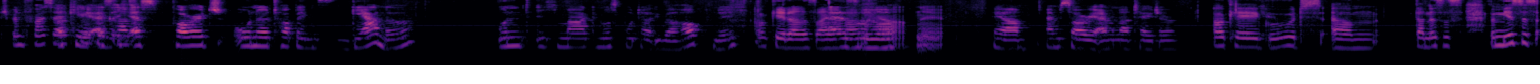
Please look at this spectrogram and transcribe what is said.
Ich bin voll safe. Okay, also ich esse Porridge ohne Toppings gerne. Und ich mag Nussbutter überhaupt nicht. Okay, dann ist einfach. Also- ja, nee. Ja, I'm sorry, I'm a Nuttater. Okay, gut. Ähm, dann ist es, bei mir ist es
